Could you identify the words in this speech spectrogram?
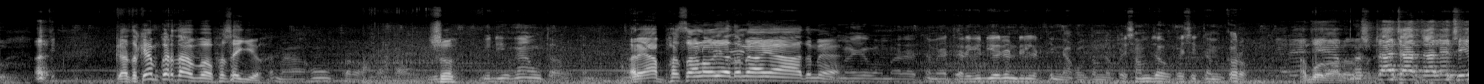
તો કેમ કરતા ફસાઈ ગયો? શું? વીડિયો ક્યાં ઉતારો અરે આ ફસાણો છે તમે અહીંયા તમે તમે અત્યારે વીડિયો ડિલીટ કરી નાખો તમને પછી સમજાવું પછી તમે કરો. હા, બોલો હાલો ભ્રષ્ટાચાર ચાલે છે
